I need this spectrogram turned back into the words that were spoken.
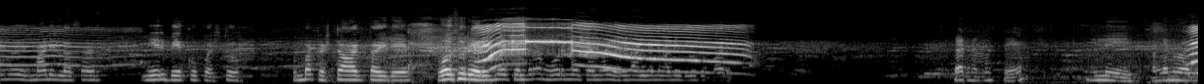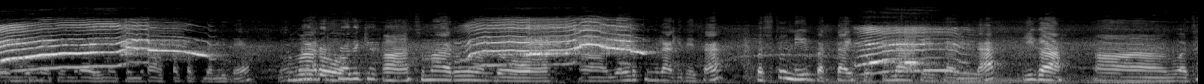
ಇನ್ನೂ ಇದು ಮಾಡಿಲ್ಲ ಸರ್. ನೀರು ಬೇಕು ಫಸ್ಟು. ತುಂಬ ಕಷ್ಟ ಆಗ್ತಾ ಇದೆ. ಹೋಸೂರು ಎರಡನೇ ಕೇಂದ್ರ ಮೂರನೇ ಚಂದ್ರ ಎರಡು ಅಂಗನವಾಡಿಗಳು ದುಬಾರಿ ಸರ್ ನಮಸ್ತೆ. ಇಲ್ಲಿ ಅಂಗನವಾಡಿ ಮೂರನೇ ಕೇಂದ್ರ ಎರಡನೇ ಕೇಂದ್ರ ಅಕ್ಕಪಕ್ಕ ಬಂದಿದೆ. ಸುಮಾರು ಸುಮಾರು ಒಂದು ಎರಡು ತಿಂಗಳಾಗಿದೆ ಸರ್. ಫಸ್ಟು ನೀರು ಬರ್ತಾ ಇತ್ತು. ಇಲ್ಲ ಅಂತ ಹೇಳ್ತಾ ಇರಲಿಲ್ಲ. ಈಗ ಹೊಸ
